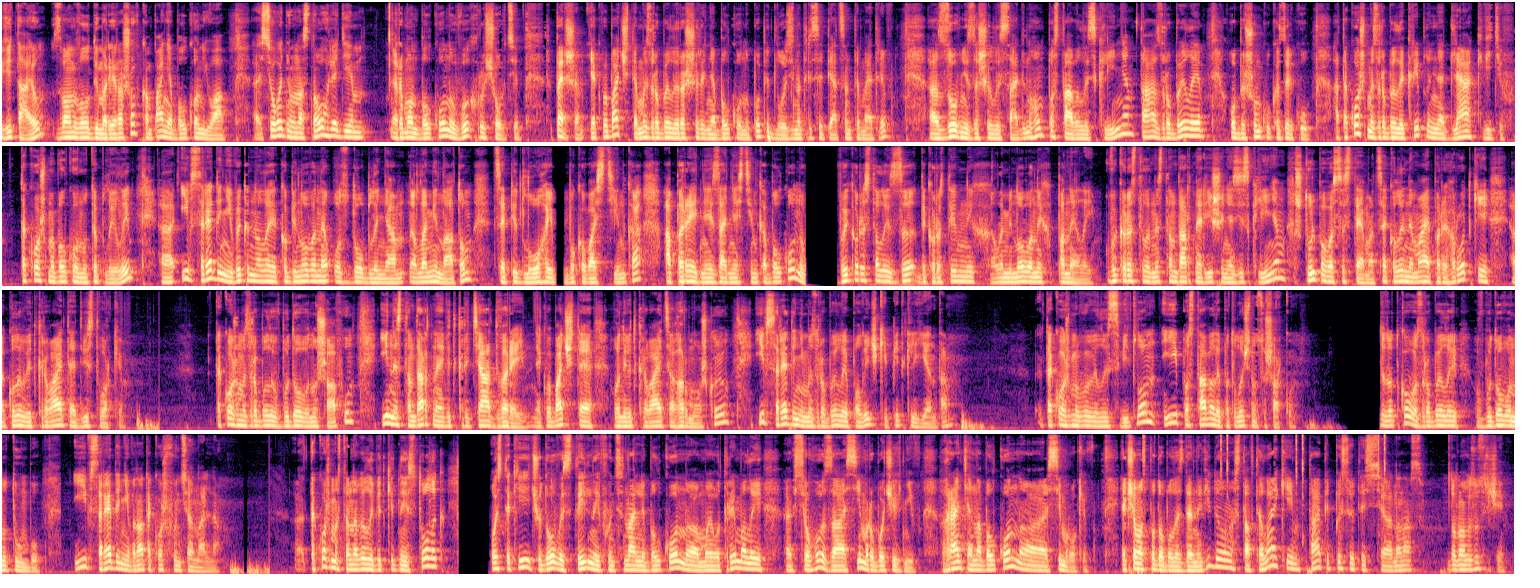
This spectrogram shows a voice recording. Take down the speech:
Вітаю! З вами Володимир Ярашов, компанія Балкон.ua. Е, Сьогодні у нас на огляді ремонт балкону в Хрущовці. Перше, як ви бачите, ми зробили розширення балкону по підлозі на 35 см. Зовні зашили сайдингом, поставили скління та зробили обешумку козирку. А також ми зробили кріплення для квітів. Також ми балкон утеплили е, і всередині виконали комбіноване оздоблення ламінатом. Це підлога і бокова стінка, а передня і задня стінка балкону Використали з декоративних ламінованих панелей. Використали нестандартне рішення зі склінням. Штульпова система це коли немає перегородки, коли ви відкриваєте дві створки. Також ми зробили вбудовану шафу і нестандартне відкриття дверей. Як ви бачите, вони відкриваються гармошкою. І всередині ми зробили полички під клієнта. Також ми вивели світло і поставили потолочну сушарку. Додатково зробили вбудовану тумбу, і всередині вона також функціональна. Е, Також ми встановили відкидний столик. Ось такий чудовий стильний функціональний балкон е, ми отримали е, всього за 7 робочих днів. Гарантія на балкон е, 7 років. Якщо вам сподобалось дане відео, ставте лайки та підписуйтесь на нас. До нових зустрічей!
